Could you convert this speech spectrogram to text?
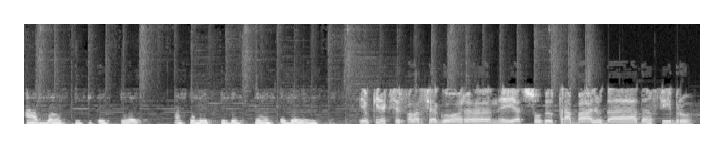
avanço de pessoas acometidas com essa doença. Eu queria que você falasse agora, Neia, sobre o trabalho da, da Anfibro.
